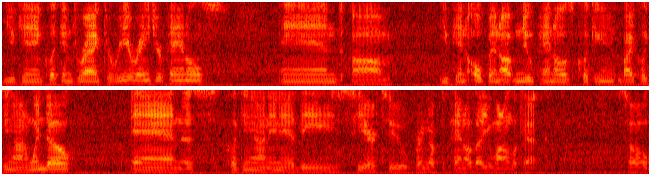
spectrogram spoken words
you can click and drag to rearrange your panels and um, you can open up new panels clicking by clicking on window and uh, clicking on any of these here to bring up the panel that you want to look at. So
